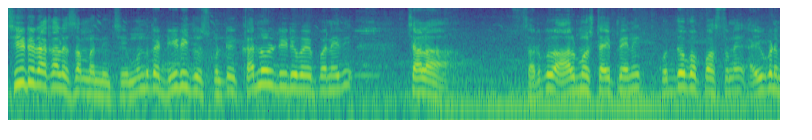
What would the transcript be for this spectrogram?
సీటు రకాలకు సంబంధించి ముందుగా డీడీ చూసుకుంటే కర్నూలు డీడీ వైపు అనేది చాలా సరుకులు ఆల్మోస్ట్ అయిపోయినాయి కొద్దిగా గొప్ప వస్తున్నాయి. అవి కూడా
